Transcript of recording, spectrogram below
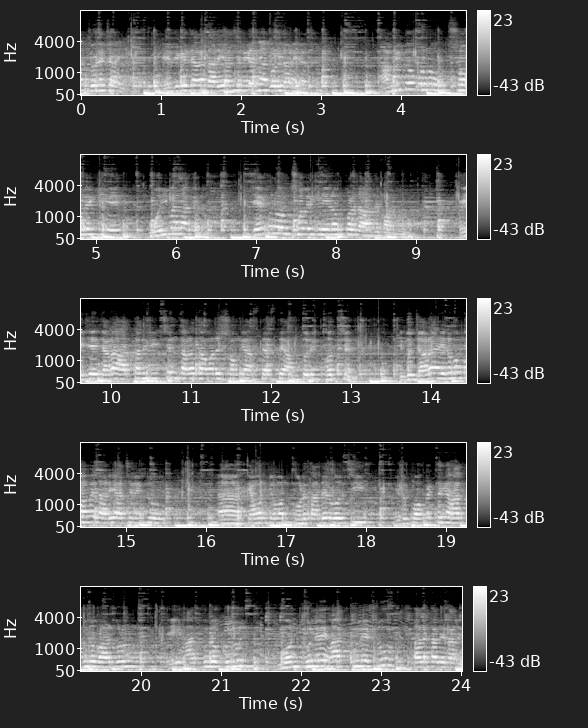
তালিটা জোরে চাই। এদিকে যারা দাঁড়িয়ে আছেন এখানে করে দাঁড়িয়ে আছেন। আমি তো কোনো উৎসবে গিয়ে বইমেলা কেন? যে কোনো উৎসবে গিয়ে এরকম করে দাঁড়াতে পারব না। এই যে যারা হাততালি দিচ্ছেন তারা তো আমাদের সঙ্গে আস্তে আস্তে আন্তরিক হচ্ছেন। কিন্তু যারা এরকম ভাবে দাঁড়িয়ে আছেন একটু কেমন কেমন করে তাদের বলছি একটু পকেট থেকে হাতগুলো বার করুন। এই হাতগুলো খুলুন। মন খুলে হাত খুলে একটু তালে তালে তালে।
